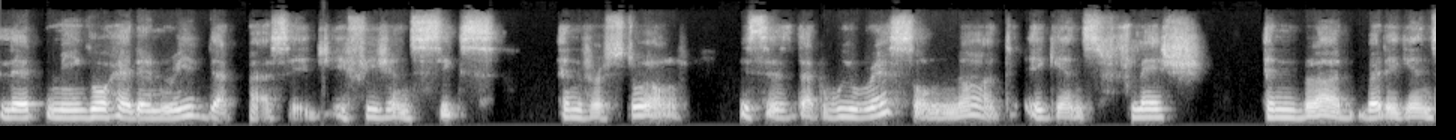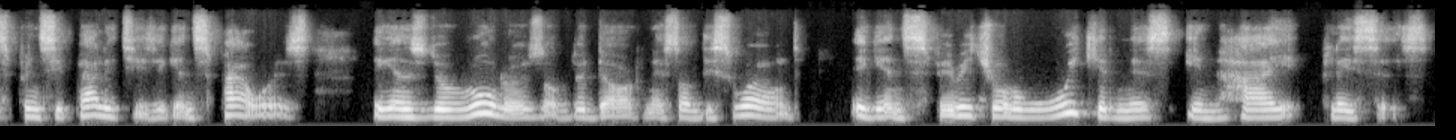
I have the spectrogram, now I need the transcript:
let me go ahead and read that passage, Ephesians 6 and verse 12. It says that we wrestle not against flesh and blood, but against principalities, against powers, against the rulers of the darkness of this world, against spiritual wickedness in high places.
